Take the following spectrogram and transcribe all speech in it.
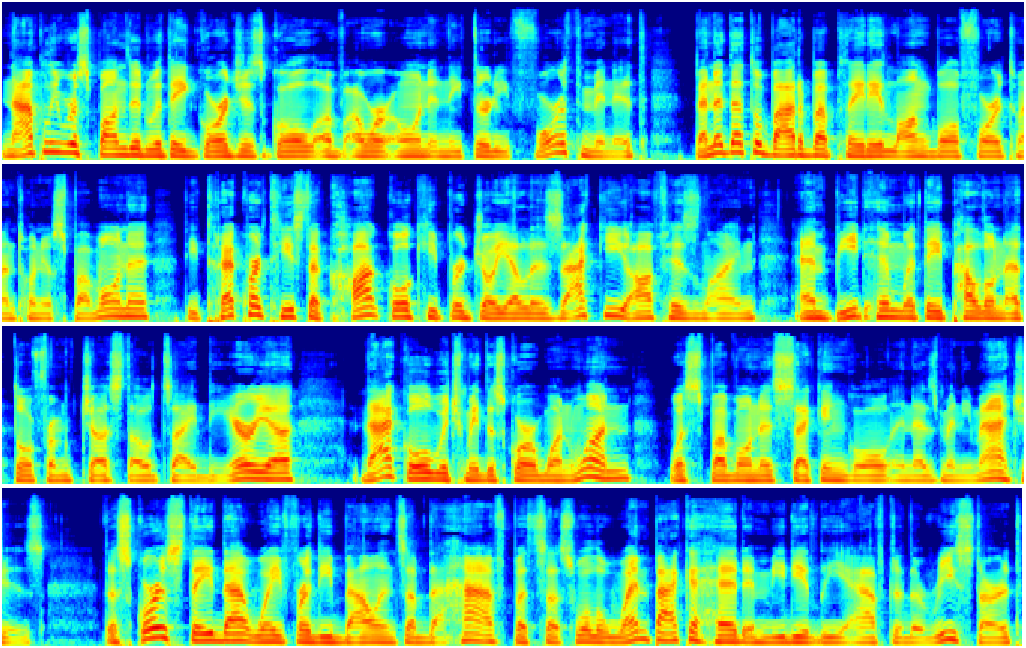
Napoli responded with a gorgeous goal of our own in the 34th minute. Benedetto Barba played a long ball forward to Antonio Spavone. The trequartista caught goalkeeper Gioele Zacchi off his line and beat him with a pallonetto from just outside the area. That goal, which made the score 1 1, was Spavone's second goal in as many matches. The score stayed that way for the balance of the half, but Sassuolo went back ahead immediately after the restart.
